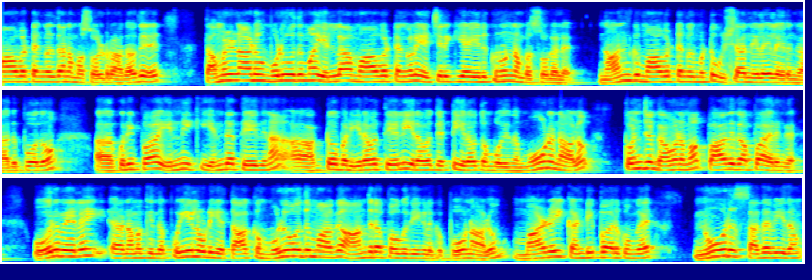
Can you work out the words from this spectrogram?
மாவட்டங்கள் தான் நம்ம சொல்கிறோம் அதாவது தமிழ்நாடு முழுவதுமா எல்லா மாவட்டங்களும் எச்சரிக்கையா இருக்கணும்னு நம்ம சொல்லலை. நான்கு மாவட்டங்கள் மட்டும் உஷார் நிலையில இருங்க. அது போதும். குறிப்பாக இன்னைக்கு எந்த தேதினா அக்டோபர் இருபத்தேழு இருபத்தெட்டு இருபத்தொம்போது இந்த மூணு நாளும் கொஞ்சம் கவனமாக பாதுகாப்பாக இருங்க. ஒருவேளை நமக்கு இந்த புயலுடைய தாக்கம் முழுவதுமாக ஆந்திர பகுதிகளுக்கு போனாலும் மழை கண்டிப்பாக இருக்குங்க. நூறு சதவீதம்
